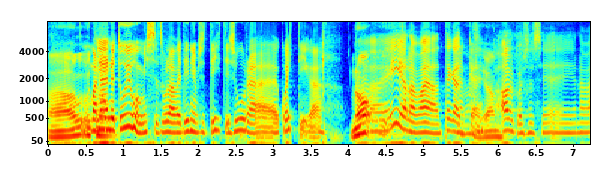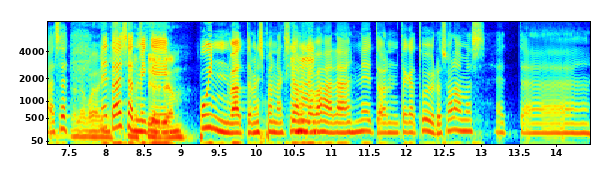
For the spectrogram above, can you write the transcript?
uh,. ma näen, et ujumisse tulevad inimesed tihti suure kotiga. no ei ole vaja, tegelikult okay. Alguses ei ole vaja, see need asjad mingi- punn, vaata, mis pannakse jalge mm. -hmm. vahele, need on tegelikult ujulus olemas, et äh,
